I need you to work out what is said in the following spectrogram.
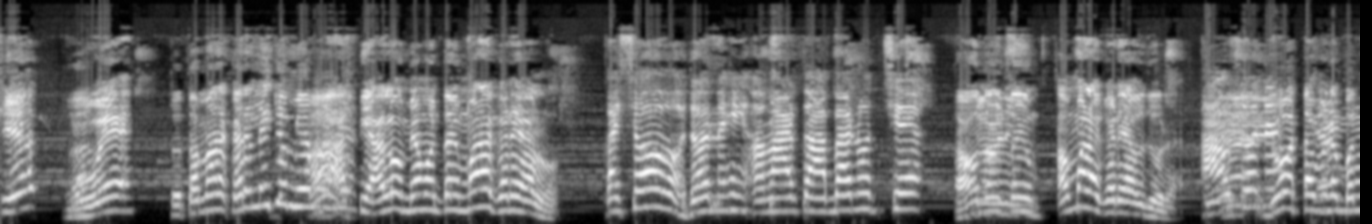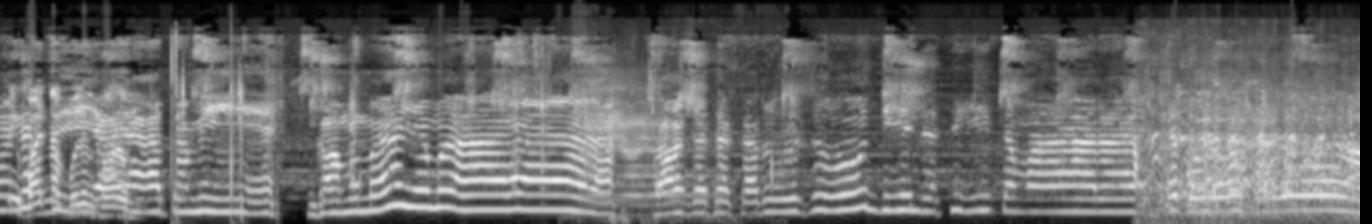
છે. હોવે તો તમારા ઘરે લઈ જાઓ મહેમાન હાલો મહેમાન તમે મારા ઘરે હાલો. કશો વધો નહીં અમારે તો આવવાનું જ છે. આવો તો તમે અમારા ઘરે આવજો રે. આવશો ને? જો તમને બધી ભાજના ભોજન ખવડાવું. તમે ગામમાં અમારા સ્વાગત કરું છું દિલથી તમારા. એ બોલો બોલો.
